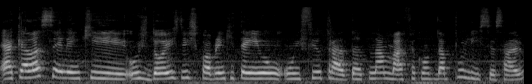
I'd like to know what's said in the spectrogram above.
é aquela cena em que os dois descobrem que tem um, um infiltrado, tanto na máfia quanto da polícia, sabe?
